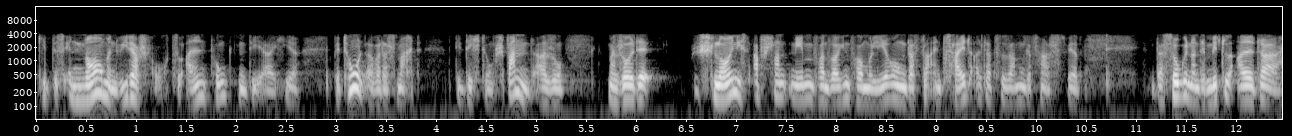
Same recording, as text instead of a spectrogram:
gibt es enormen Widerspruch zu allen Punkten, die er hier betont, aber das macht die Dichtung spannend. Also man sollte schleunigst Abstand nehmen von solchen Formulierungen, dass da ein Zeitalter zusammengefasst wird. Das sogenannte Mittelalter,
